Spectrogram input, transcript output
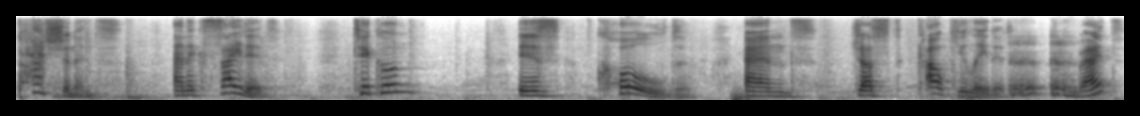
passionate and excited. Tikkun is cold and just calculated, right?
